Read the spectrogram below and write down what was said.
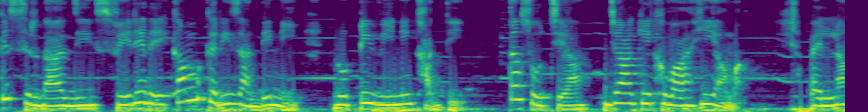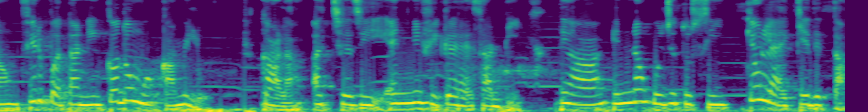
ਕਿ ਸਰਦਾਰ ਜੀ ਸਵੇਰੇ ਦੇ ਕੰਮ ਕਰੀ ਜਾਂਦੇ ਨੇ, ਰੋਟੀ ਵੀ ਨਹੀਂ ਖਾਧੀ, ਤਾਂ ਸੋਚਿਆ ਜਾ ਕੇ ਖਵਾ ਹੀ ਆਵਾਂ। ਪਹਿਲਾਂ ਫਿਰ ਪਤਾ ਨਹੀਂ ਕਦੋਂ ਮੌਕਾ ਮਿਲੂ। ਕਾਲਾ। ਅੱਛਾ ਜੀ, ਇੰਨੀ ਫਿਕਰ ਹੈ ਸਾਡੀ। ਤੇ ਆ ਇੰਨਾ ਕੁਝ ਤੁਸੀਂ ਕਿਉਂ ਲੈ ਕੇ ਦਿੱਤਾ?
